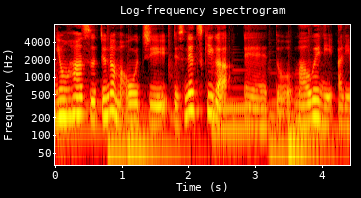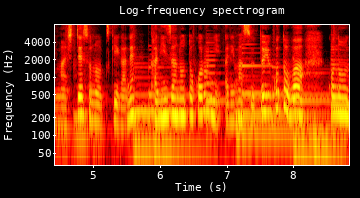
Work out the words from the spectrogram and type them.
日本ハウスっていうのはまあお家ですね。月が、えーと、真上にありましてその月がね蟹座のところにあります。ということはこの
